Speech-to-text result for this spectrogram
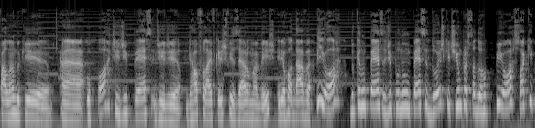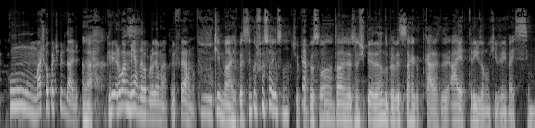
falando que é, o porte de PS de, de, de Half-Life que eles fizeram uma vez, ele rodava pior do que no PS, tipo num PS2 que tinha um processador pior, só que com mais compatibilidade. Ah, Era uma merda pra programar, um inferno. o que mais? PS5 acho que foi só isso, né? Tipo, É. a pessoa não tá esperando pra ver se. Cara, a E3 do ano que vem vai ser um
